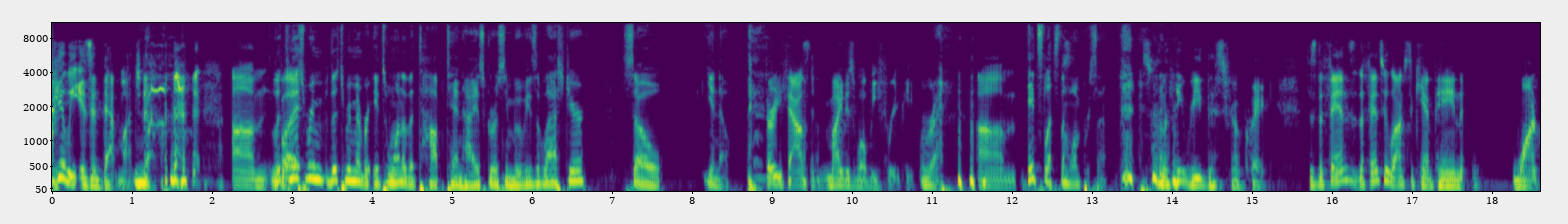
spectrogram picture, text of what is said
really isn't that much. um, let's but let's, rem- let's remember it's one of the top 10 highest grossing movies of last year. So, you know, 30,000 might as well be three people. right. Um, it's less than 1%. so let me read this real quick. It says the fans the fans who launched the campaign want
